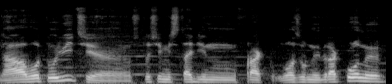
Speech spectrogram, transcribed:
А вот у Вити 171 фраг лазурные драконы,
